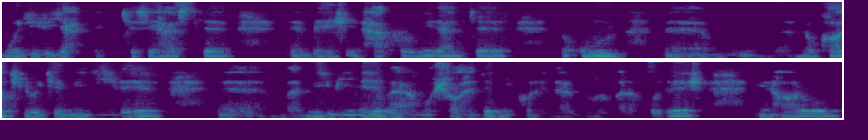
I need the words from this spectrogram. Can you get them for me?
مدیریت. کسی هست که بهش این حق رو میدن که اون نکاتی رو که می‌گیره و می‌بینه و مشاهده می‌کنه در دور بر خودش اینها رو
